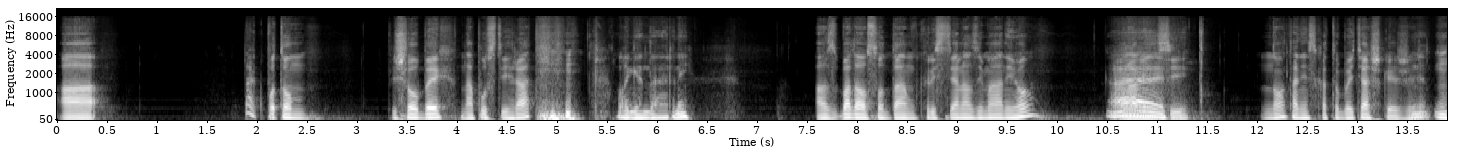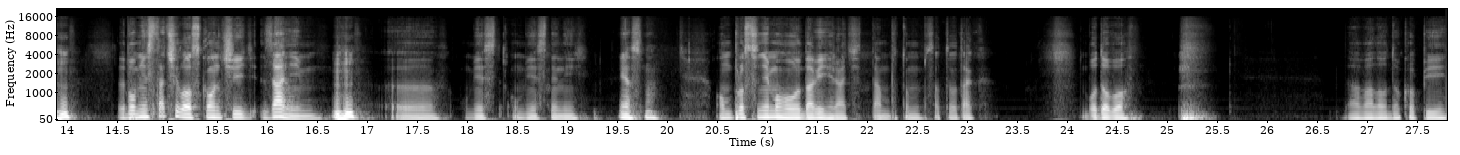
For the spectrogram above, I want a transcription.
A tak potom prišiel beh na Pustý hrad. Legendárny. A zbadal som tam Kristiana Zimányho. A si, no tá dneska to bude ťažké, že... Uh-huh. Lebo mne stačilo skončiť za ním uh-huh. uh, umiest, umiestnený. Jasné on proste nemohol iba vyhrať. Tam potom sa to tak bodovo dávalo dokopy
